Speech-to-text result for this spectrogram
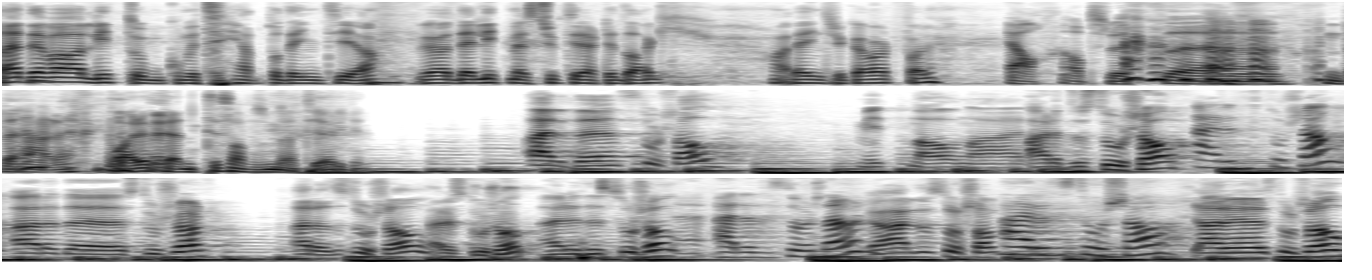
Nei, det var litt om komiteen på den tida. Det er litt mer strukturert i dag, har jeg inntrykk av i hvert fall. Ja, absolutt. eh, Det er det. Bare vent til samfunnsmøtet, Jørgen. Ærede storsal. Mitt navn er Ærede storsal. Ærede storsal. Ærede storsal. Ærede storsal. Ærede storsal. Ærede storsal. Ærede storsal. Ærede storsal. Kjære storsal.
